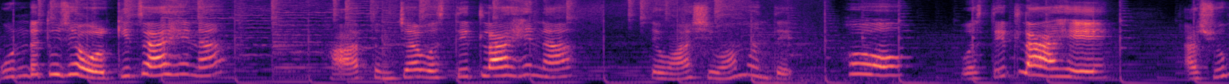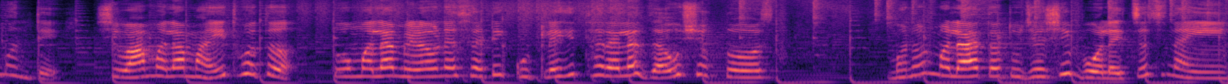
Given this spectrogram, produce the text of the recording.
गुंड तुझ्या ओळखीचा आहे ना? हा तुमच्या वस्तीतला आहे ना? तेव्हा शिवा म्हणते हो वस्तीतला आहे. आशू म्हणते शिवा मला माहीत होतं तू मला मिळवण्यासाठी कुठल्याही थराला जाऊ शकतोस. म्हणून मला आता तुझ्याशी बोलायचंच नाही.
